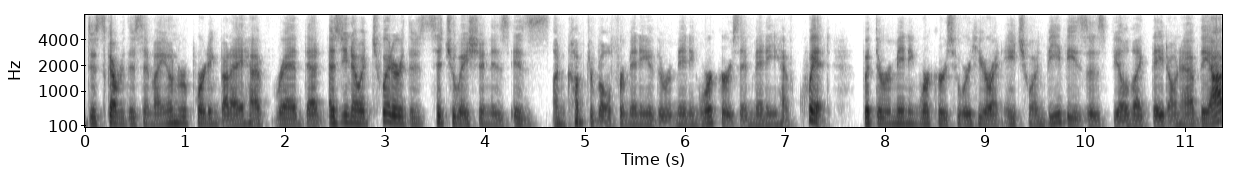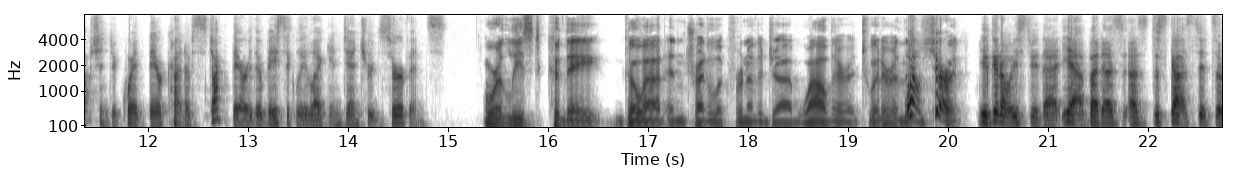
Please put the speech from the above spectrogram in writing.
discover this in my own reporting, but I have read that, as you know, at Twitter, the situation is is uncomfortable for many of the remaining workers, and many have quit. But the remaining workers who are here on H 1B visas feel like they don't have the option to quit. They're kind of stuck there. They're basically like indentured servants. Or at least could they go out and try to look for another job while they're at Twitter? And well, sure, quit? you could always do that. Yeah, but as as discussed, it's a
